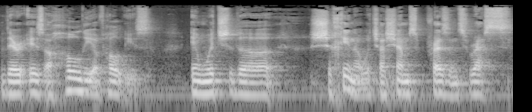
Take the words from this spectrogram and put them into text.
there is a holy of holies in which the Shekhinah, which Hashem's presence rests.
